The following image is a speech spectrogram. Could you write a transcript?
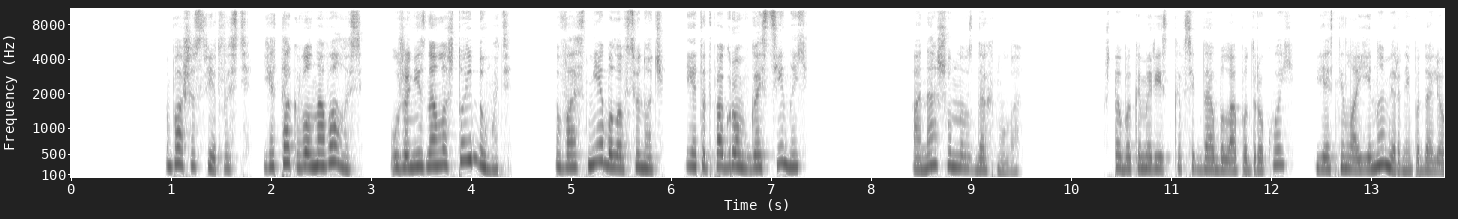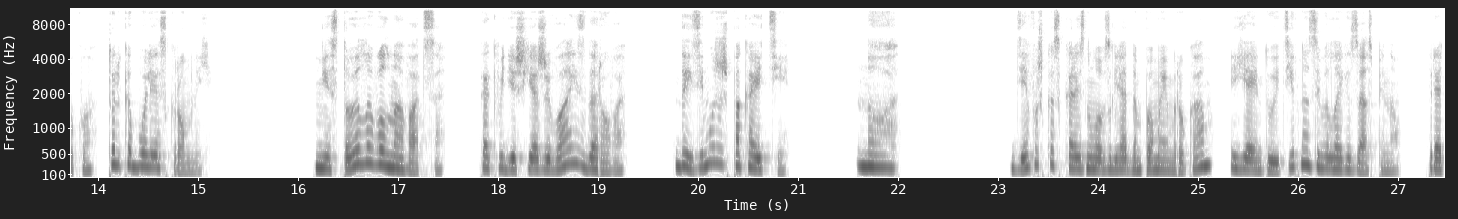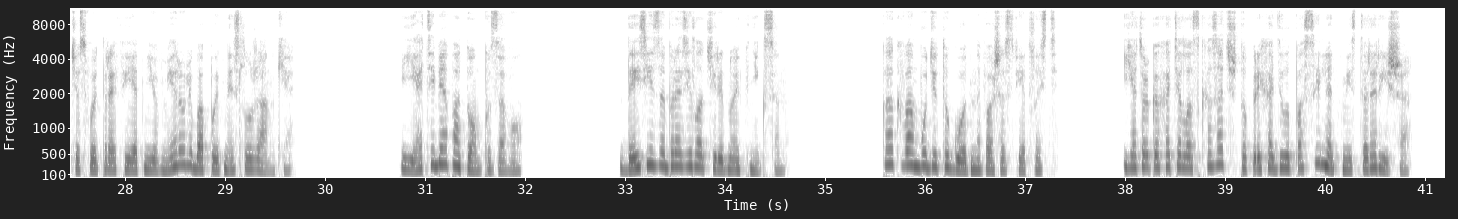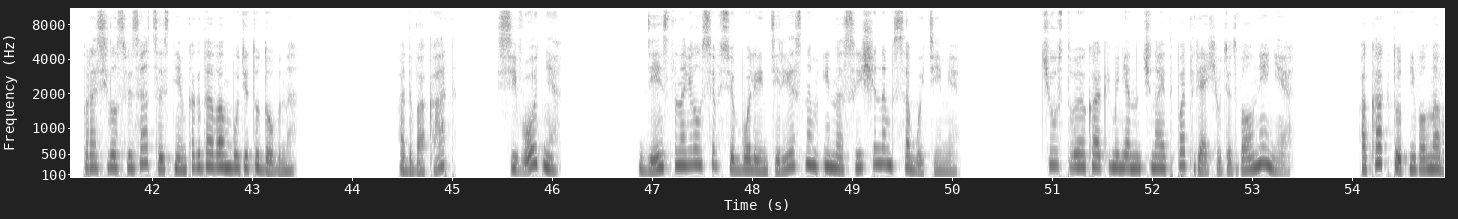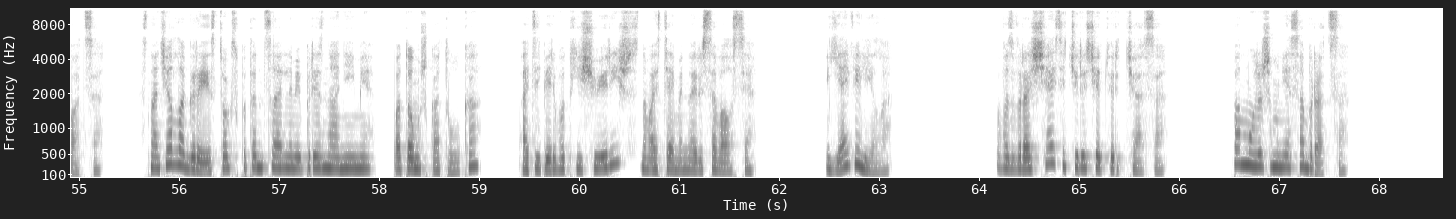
«Ваша светлость, я так волновалась, уже не знала, что и думать. Вас не было всю ночь, и этот погром в гостиной...» Она шумно вздохнула. Чтобы камеристка всегда была под рукой, я сняла ей номер неподалеку, только более скромный. Не стоило волноваться. Как видишь, я жива и здорова. Дейзи, можешь пока идти. Но... Девушка скользнула взглядом по моим рукам, и я интуитивно завела их за спину пряча свой трофей от нее в меру любопытной служанки. «Я тебя потом позову». Дейзи изобразила очередной Книксон. «Как вам будет угодно, ваша светлость. Я только хотела сказать, что приходил посыльный от мистера Риша. Просила связаться с ним, когда вам будет удобно». «Адвокат? Сегодня?» День становился все более интересным и насыщенным событиями. Чувствую, как меня начинает потряхивать от волнения. А как тут не волноваться? Сначала Грейсток с потенциальными признаниями, потом шкатулка, а теперь вот еще и Риш с новостями нарисовался. Я велела. Возвращайся через четверть часа. Поможешь мне собраться.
